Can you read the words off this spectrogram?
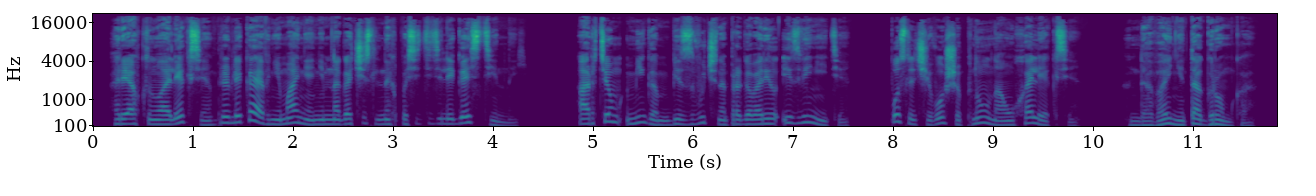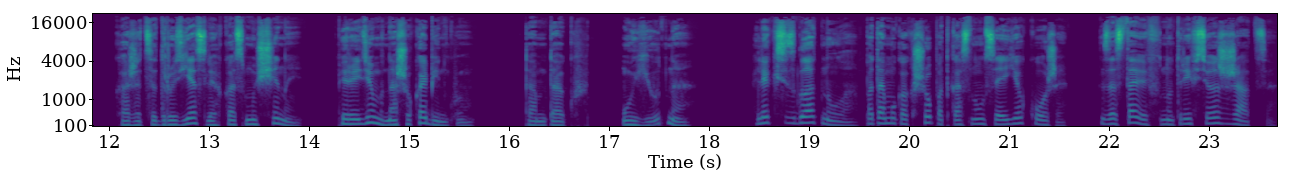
— рявкнула Алексия, привлекая внимание немногочисленных посетителей гостиной. Артем мигом беззвучно проговорил «извините», после чего шепнул на ухо Лекси. «Давай не так громко. Кажется, друзья слегка смущены. Перейдем в нашу кабинку. Там так уютно. Лекси сглотнула, потому как шепот коснулся ее кожи, заставив внутри все сжаться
